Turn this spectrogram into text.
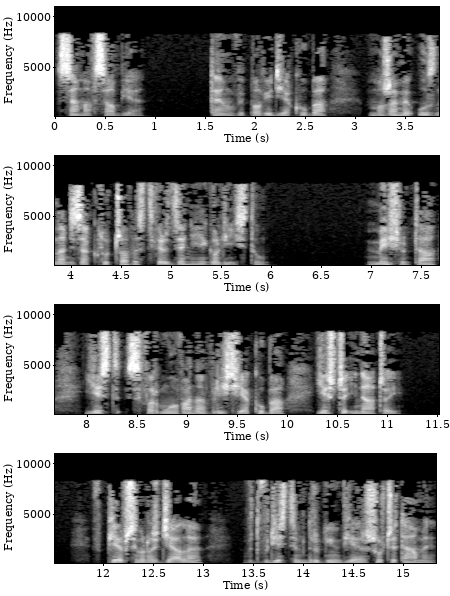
sama w sobie. Tę wypowiedź Jakuba możemy uznać za kluczowe stwierdzenie jego listu. Myśl ta jest sformułowana w liście Jakuba jeszcze inaczej. W pierwszym rozdziale, w dwudziestym drugim wierszu czytamy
